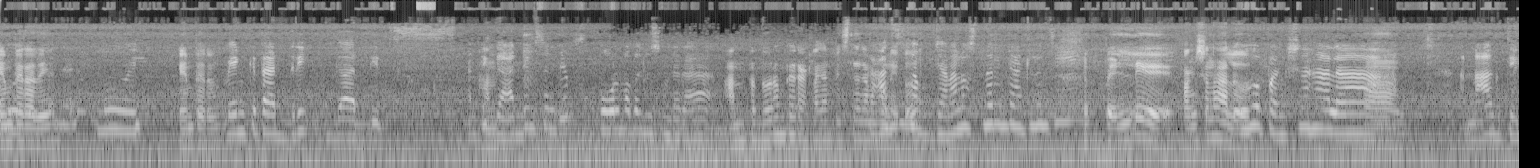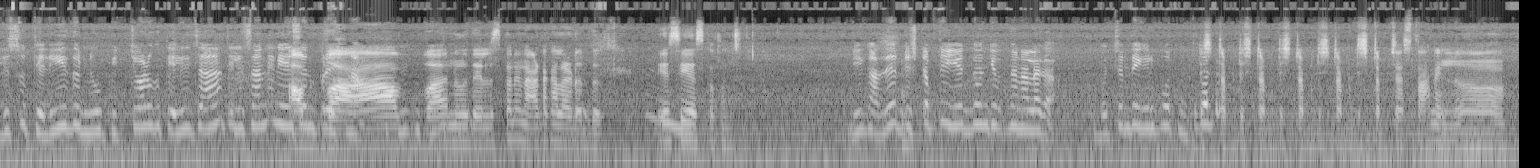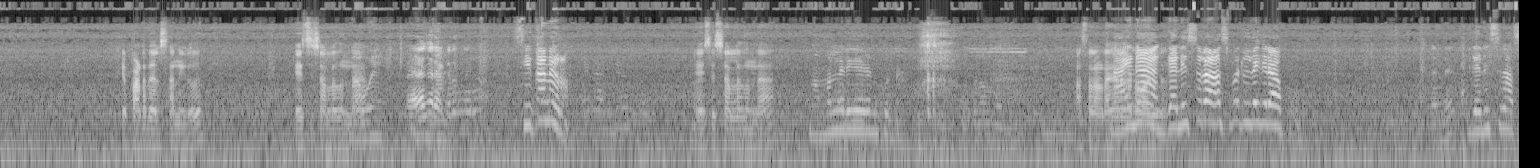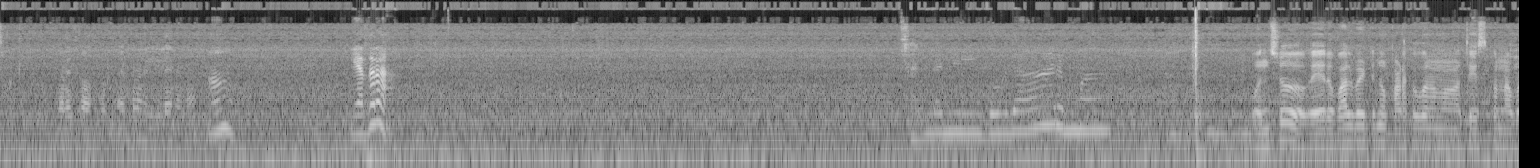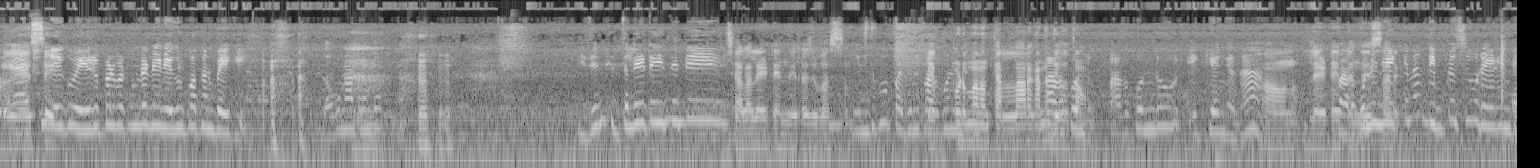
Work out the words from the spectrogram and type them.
ఏం పేరు అది? ఏం పేరు? వెంకటాద్రి గార్డెన్స్. అంటే గార్డెన్స్ అంటే పూల మొక్కలు చూసుకుంటారా? అంత దూరం పేరు ఎట్లా కనిపిస్తుంది కనుక నీకు? జనాలు వస్తున్నారంటే అట్ల నుంచి పెళ్ళి ఫంక్షన్ హాల్. ఫంక్షన్ హాలా? నాకు తెలుసు తెలియదు నువ్వు పిచ్చోడుకు తెలుసా? తెలుసా అని నేను వేసాను ప్రశ్న. అబ్బా నువ్వు తెలుసుకొని నాటకాలు ఆడొద్దు. ఏసీ వేసుకో కొంచెం. నీకు అదే డిస్టర్బ్ చేయొద్దు అని చెప్తున్నాను అలాగా. బొచ్చంతా ఎగిరిపోతుంది. Disturb disturb disturb disturb disturb చేస్తా నిన్ను. ఈ పాట తెలుసా నీకు? ఏసీ చల్లగుందా? ఉన్నారు సీతానగరం ఏసీ చల్లగుందా? మమ్మల్ని అడిగాడు అనుకున్నా. అసలు అడగ గణేశ్వర హాస్పిటల్ దగ్గర ఆపు. గణేశ్వర హాస్పిటల్. గణేష్ హాస్పిటల్. ఎక్కడ? ఇల్లేనా ఆ. ఎదరా? చల్లని గోదారమ్మ ఉంచు వెయ్యి రూపాయలు పెట్టి నువ్వు పడక కొన తీసుకున్నప్పుడు వెయ్యి రూపాయలు పెట్టుకుంటే నేను ఎగిరిపోతాను పైకి. ఇదేంటి ఇంత లేట్ అయిందండి? చాలా లేట్ అయింది ఈరోజు బస్సు ఎందుకు? పది ఎప్పుడు పదకొండు మనం తెల్లారగానే దిగుతాం. పదకొండు పదకొండు ఎక్కాం కదా? అవును లేట్ అయిపోయింది ఎక్కినా దింపేసి కూడా ఏడింటి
